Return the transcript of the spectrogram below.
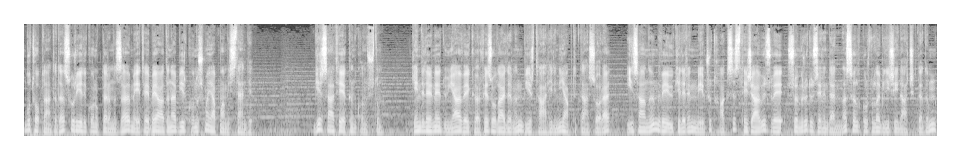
Bu toplantıda Suriyeli konuklarımıza MTB adına bir konuşma yapmam istendi. Bir saate yakın konuştum. Kendilerine dünya ve körfez olaylarının bir tahlilini yaptıktan sonra insanlığın ve ülkelerin mevcut haksız tecavüz ve sömürü düzeninden nasıl kurtulabileceğini açıkladım,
